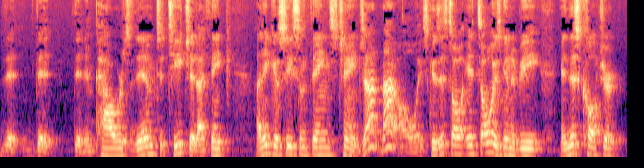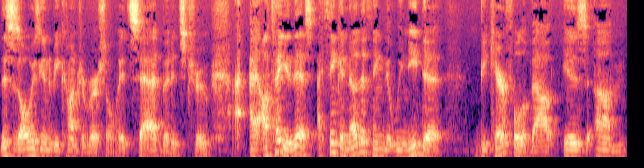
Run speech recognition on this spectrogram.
that that that empowers them to teach it, I think I think you'll see some things change. Not not always, because it's all it's always going to be in this culture. This is always going to be controversial. It's sad, but it's true. I, will tell you this. I think another thing that we need to be careful about is um,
